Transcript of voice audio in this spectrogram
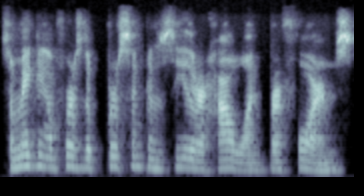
So making, of course, the person consider how one performs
